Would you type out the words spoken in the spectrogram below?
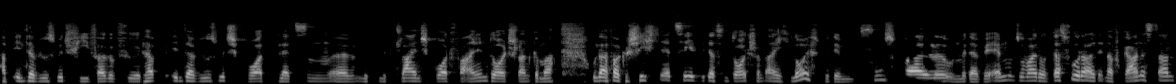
habe Interviews mit FIFA geführt, habe Interviews mit Sportplätzen, äh, mit mit kleinen Sportvereinen in Deutschland gemacht und einfach Geschichten erzählt, wie das in Deutschland eigentlich läuft mit dem Fußball und mit der WM und so weiter. Und das wurde halt in Afghanistan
